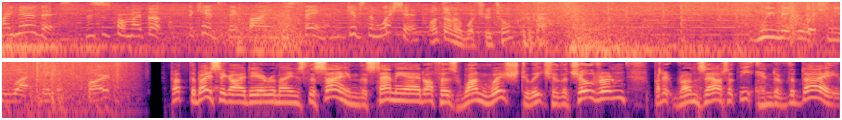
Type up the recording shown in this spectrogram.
I know this. This is from my book. The kids, they find this thing and it gives them wishes. I don't know what you're talking about. We make a wish and you what? Make a fart? But the basic idea remains the same. The Psammead offers one wish to each of the children, but it runs out at the end of the day.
